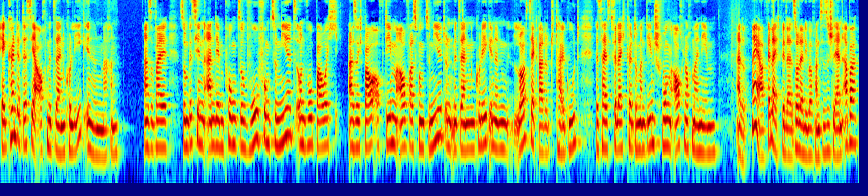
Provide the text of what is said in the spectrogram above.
er könnte das ja auch mit seinen KollegInnen machen. Also weil so ein bisschen an dem Punkt, so wo funktioniert es und wo baue ich, also ich baue auf dem auf, was funktioniert und mit seinen KollegInnen läuft es ja gerade total gut. Das heißt, vielleicht könnte man den Schwung auch nochmal nehmen. Also, naja, vielleicht will er, soll er lieber Französisch lernen, aber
